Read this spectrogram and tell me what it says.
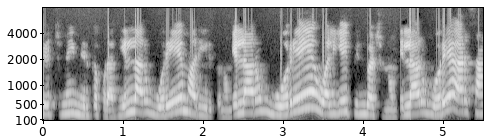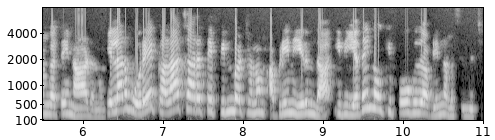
வேற்றுமையும் இருக்கக்கூடாது. எல்லாரும் ஒரே மாதிரி இருக்கணும். எல்லாரும் ஒரே வழியை பின்பற்றணும். எல்லாரும் ஒரே அரசாங்கத்தை நாடணும். எல்லாரும் ஒரே கலாச்சாரத்தை பின்பற்றணும் அப்படின்னு இருந்தா இது எதை நோக்கி போகுது அப்படின்னு நம்ம சிந்திச்சு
